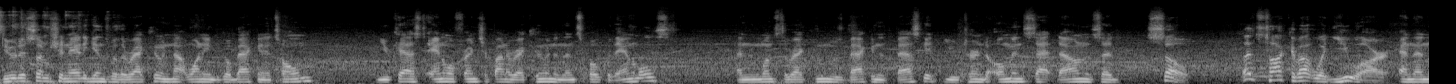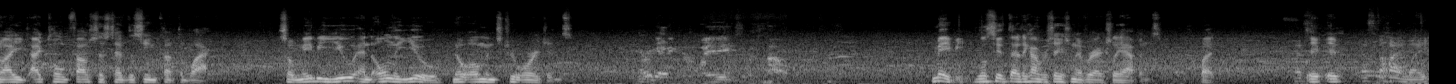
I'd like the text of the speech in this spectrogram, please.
Due to some shenanigans with a raccoon not wanting to go back in its home, you cast animal friendship on a raccoon and then spoke with animals. And then once the raccoon was back in its basket, you turned to Omen, sat down, and said, "So, let's talk about what you are." And then I, I told Faustus to have the scene cut to black. So maybe you and only you know Omen's true origins. Okay. Maybe we'll see if that conversation ever actually happens. But That's, it, it that's the highlight.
